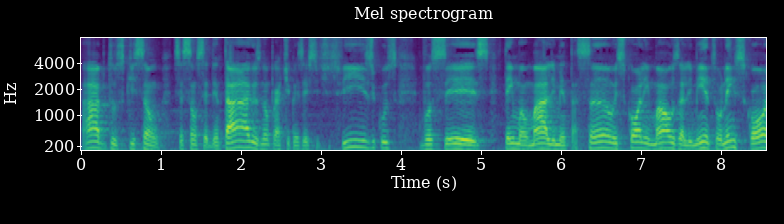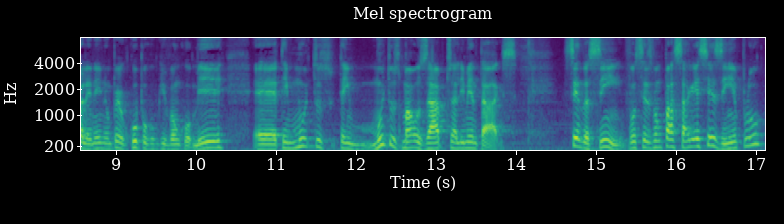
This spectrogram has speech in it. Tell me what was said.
Hábitos que são, vocês são sedentários, não praticam exercícios físicos, vocês têm uma má alimentação, escolhem maus alimentos, ou nem escolhem, nem não preocupam com o que vão comer, é, tem, muitos, tem muitos maus hábitos alimentares. Sendo assim, vocês vão passar esse exemplo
